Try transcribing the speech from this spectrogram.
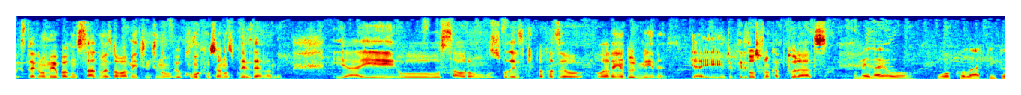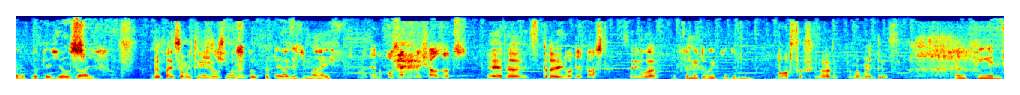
o Stegron meio bagunçado, mas novamente a gente não viu como funcionam os poderes dela, né? E aí o Sauron usa os poderes tipo, pra fazer o, o Aranha dormir, né? E aí eles todos foram capturados. O melhor é o, o ocular tentando proteger os olhos. Mas faz isso muito injusto. É injusto, né? eu tenho olhos demais. Mas ele não consegue fechar os outros? É, não, é estranho. O poder basta. Sei lá. Deve ser muito ruim pra dormir. Nossa senhora, pelo amor de Deus. Enfim, eles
